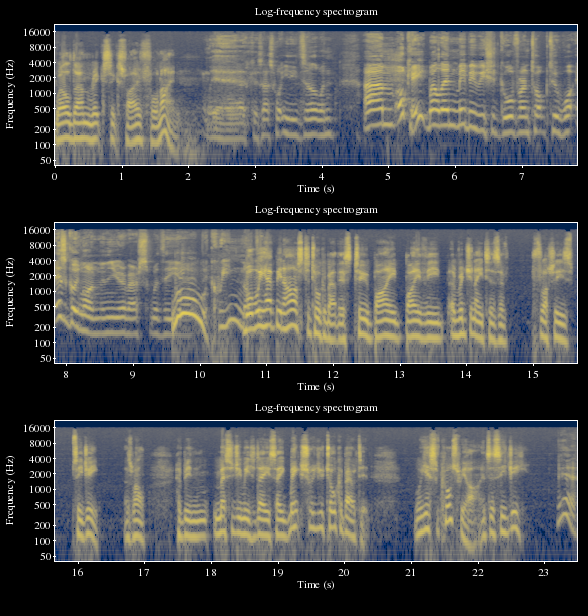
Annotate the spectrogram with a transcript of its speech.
well done, Rick six five four nine. Yeah, because that's what you need is another one. Um, okay, well then maybe we should go over and talk to what is going on in the universe with the, uh, the Queen. Well, we have been asked to talk about this too by by the originators of Flossie's CG as well. Have been messaging me today saying, "Make sure you talk about it." Well, yes, of course we are. It's a CG. Yeah,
